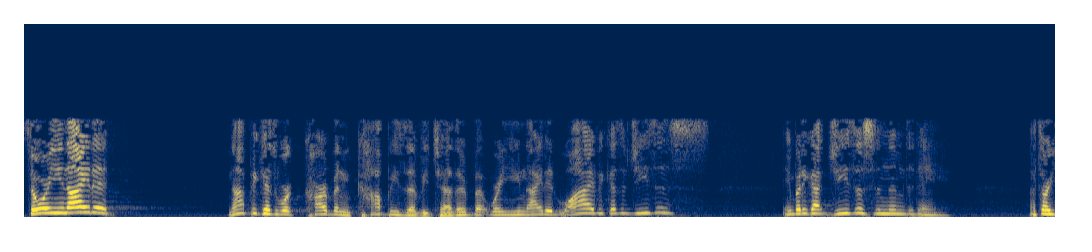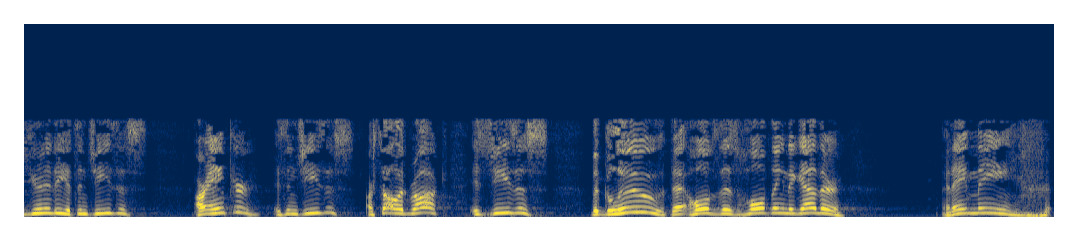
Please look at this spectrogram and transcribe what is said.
So we're united. Not because we're carbon copies of each other, but we're united. Why? Because of Jesus. Anybody got Jesus in them today? That's our unity. It's in Jesus. Our anchor is in Jesus. Our solid rock is Jesus. The glue that holds this whole thing together. It ain't me.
